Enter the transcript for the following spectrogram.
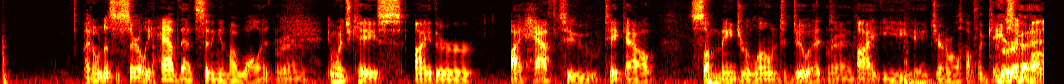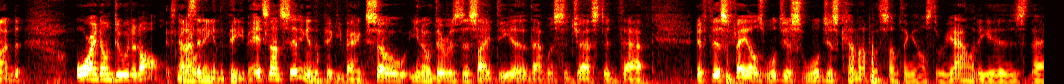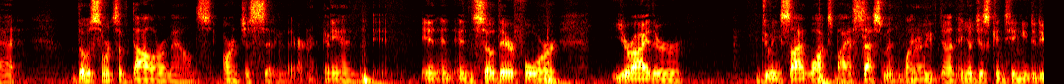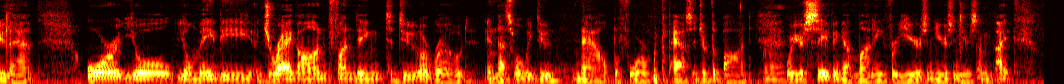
I don't necessarily have that sitting in my wallet. Right. In which case, either I have to take out some major loan to do it, Right. i.e., a general obligation Right. bond, or I don't do it at all. It's not I- sitting in the piggy bank. it's not sitting in the piggy bank. So, you know, there was this idea that was suggested that if this fails, we'll just we'll just come up with something else. The reality is that those sorts of dollar amounts aren't just sitting there. Right. And and and, and so therefore you're either doing sidewalks by assessment like Right. we've done and you'll just continue to do that or you'll you'll maybe drag on funding to do a road and that's mm-hmm. what we do now before passage of the bond Right. where you're saving up money for years and years and years I, mean, I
